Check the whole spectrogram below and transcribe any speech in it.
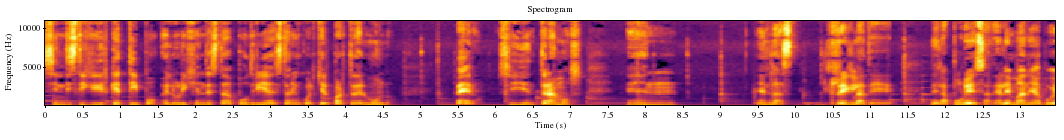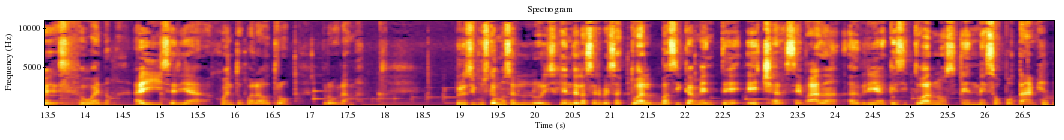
sin distinguir qué tipo, el origen de esta podría estar en cualquier parte del mundo. Pero si entramos en, en las reglas de de la pureza de Alemania, pues bueno, ahí sería cuento para otro programa. Pero si buscamos el origen de la cerveza actual, básicamente hecha de cebada, habría que situarnos en Mesopotamia,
